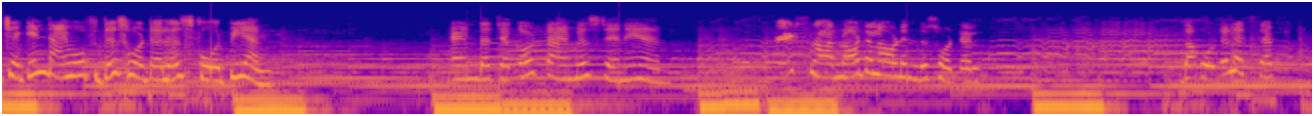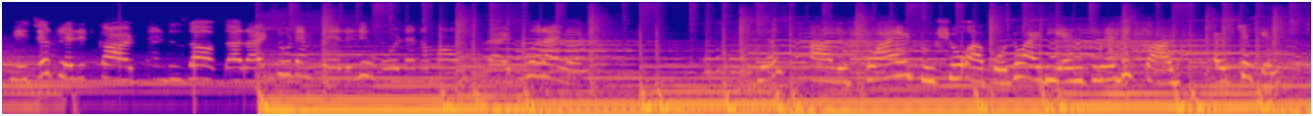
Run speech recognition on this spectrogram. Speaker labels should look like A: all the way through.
A: The check-in time of this hotel is 4 p.m. and the checkout time is 10 a.m. Pets are not allowed in this hotel. The hotel accepts major credit cards and reserves the right to temporarily hold an amount prior to arrival. Guests are required to show a photo ID and credit card at check-in.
